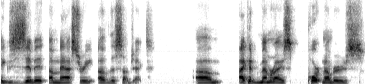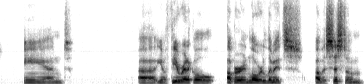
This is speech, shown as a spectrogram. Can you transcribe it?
exhibit a mastery of the subject? Um, I could memorize port numbers and uh, you know theoretical upper and lower limits of a system,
